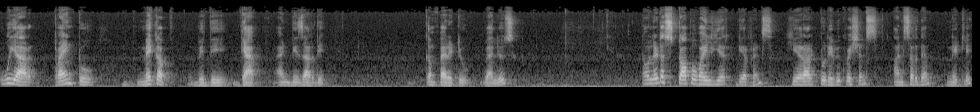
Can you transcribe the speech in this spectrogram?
We are trying to make up with the gap and these are the comparative values. Now let us stop a while here, dear friends. Here are two review questions. Answer them neatly.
